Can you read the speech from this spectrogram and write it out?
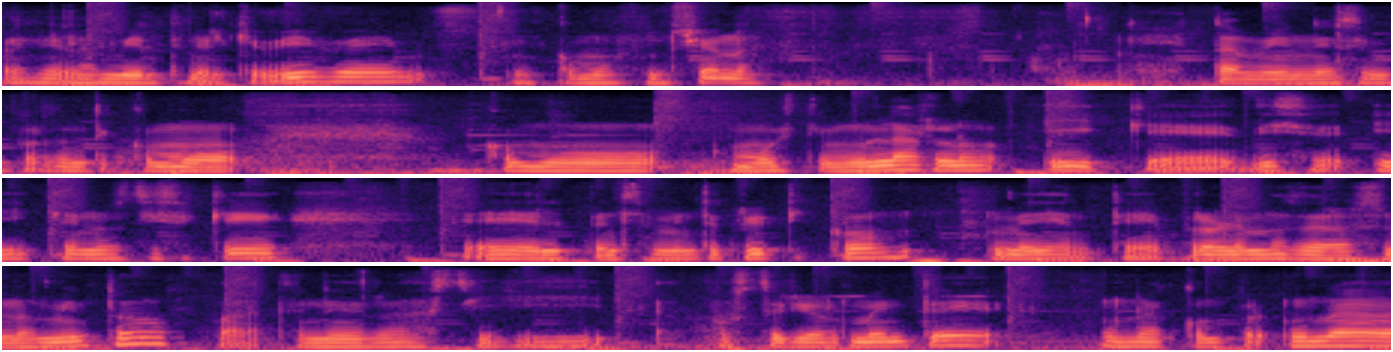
en el ambiente en el que vive, cómo funciona. también es importante cómo, cómo, cómo estimularlo y que dice y que nos dice que el pensamiento crítico mediante problemas de razonamiento para tener así posteriormente una, una,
